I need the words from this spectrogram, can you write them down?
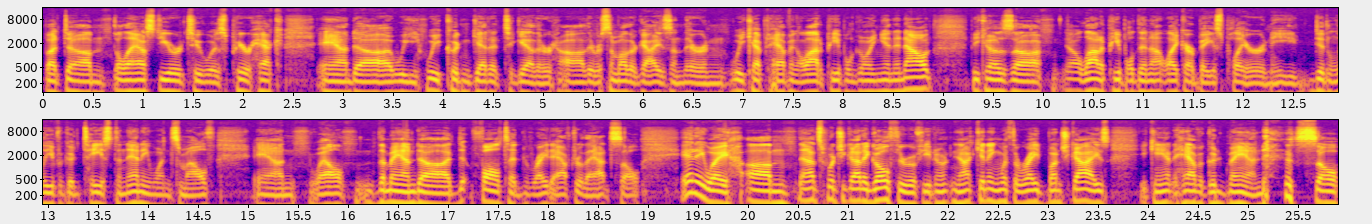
but um, the last year or two was pure heck, and uh, we we couldn't get it together. Uh, there were some other guys in there, and we kept having a lot of people going in and out because a lot lot of people did not like our bass player, and he didn't leave a good taste in anyone's mouth. And well, the man uh, faulted right after that. So anyway, um, that's what you got to go through if you're not getting with the right bunch of guys. You can't have a good band. so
